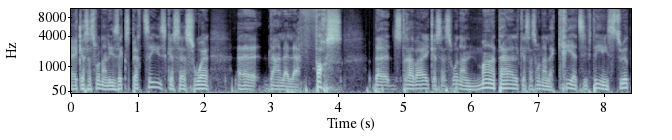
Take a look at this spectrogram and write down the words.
euh, que ce soit dans les expertises, que ce soit euh, dans la, force du travail, que ce soit dans le mental, que ce soit dans la créativité, et ainsi de suite.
